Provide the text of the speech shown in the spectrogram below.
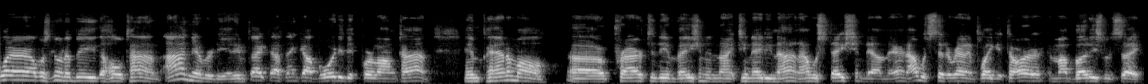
where I was going to be the whole time. I never did. In fact, I think I avoided it for a long time. In Panama, uh, prior to the invasion in 1989, I was stationed down there, and I would sit around and play guitar. And my buddies would say,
